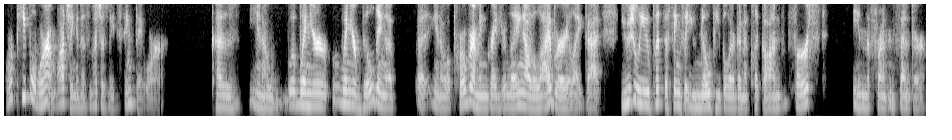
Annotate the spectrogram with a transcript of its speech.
or people weren't watching it as much as we think they were. Because you know when you're when you're building a, a you know a programming grid you're laying out a library like that usually you put the things that you know people are going to click on first in the front and center.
